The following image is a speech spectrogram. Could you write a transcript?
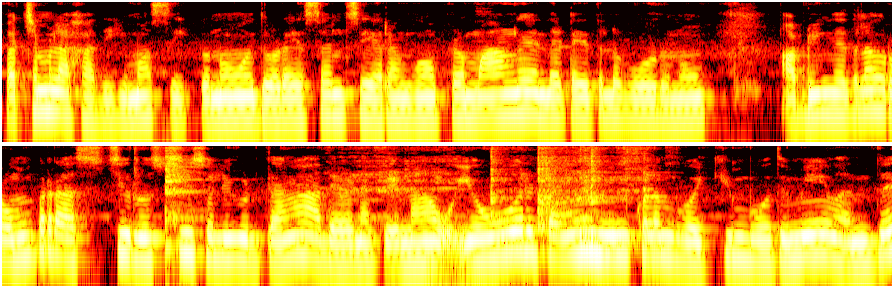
பச்சை மிளகாய் அதிகமாக சேர்க்கணும். இதோட எசன்ஸ் இறங்கும். அப்புறம் மாங்காய் எந்த டயத்தில் போடணும். அப்படிங்கிறதெல்லாம் ரொம்ப ரசித்து ருசித்து சொல்லி கொடுத்தாங்க. அதை எனக்கு நான் ஒவ்வொரு டைம் மீன் குழம்பு வைக்கும்போதுமே வந்து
